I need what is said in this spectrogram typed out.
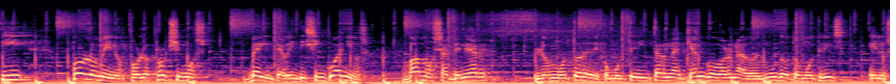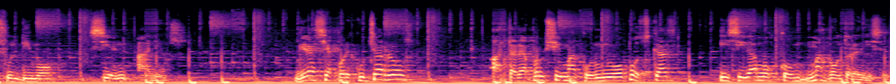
y por lo menos por los próximos 20 a 25 años vamos a tener los motores de combustión interna que han gobernado el mundo automotriz en los últimos 100 años. Gracias por escucharnos. Hasta la próxima con un nuevo podcast y sigamos con más Motora Diesel.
